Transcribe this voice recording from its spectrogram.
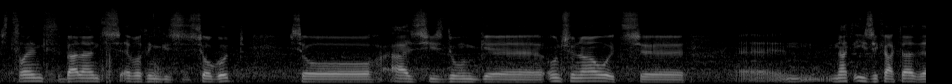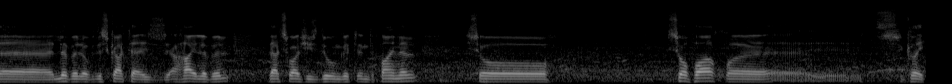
strength, balance, everything is so good. So as she's doing uh, Onshu now, it's uh, uh, not easy kata. The level of this kata is a high level. That's why she's doing it in the final. So so far, uh, it's great.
